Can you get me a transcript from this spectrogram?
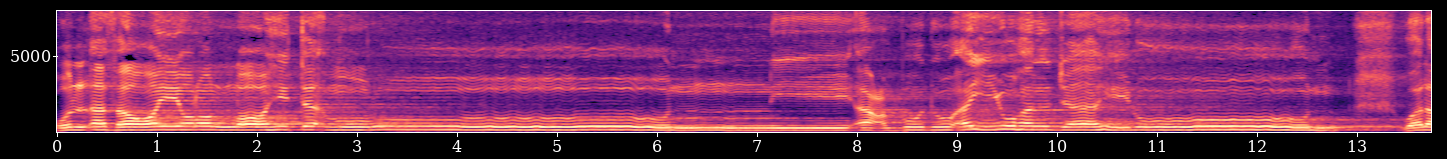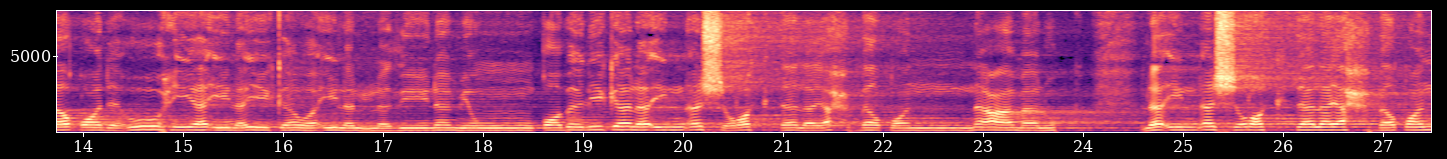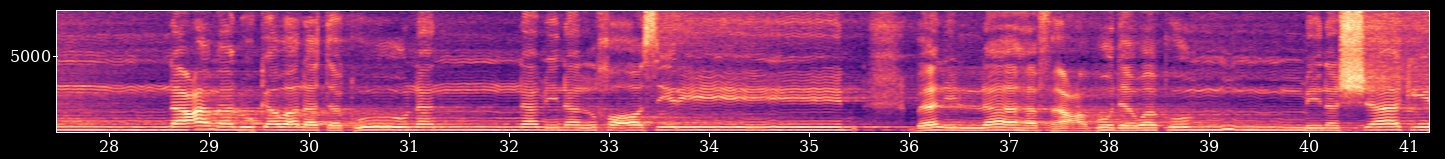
قل أفغير الله تأمروني أعبد أيها الجاهلون ولقد أوحي إليك وإلى الذين من قبلك لئن أشركت ليحبطن عملك لئن أشركت ليحبطن عملك ولتكونن من الخاسرين. بل الله فاعبد وكن من الشاكرين.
